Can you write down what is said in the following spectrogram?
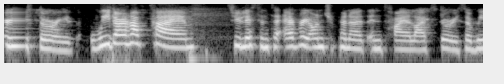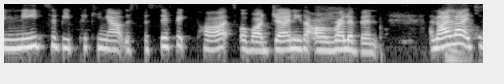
True stories. We don't have time to listen to every entrepreneur's entire life story. So we need to be picking out the specific parts of our journey that are relevant. And I like to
